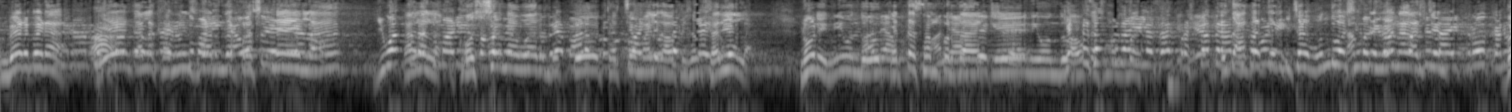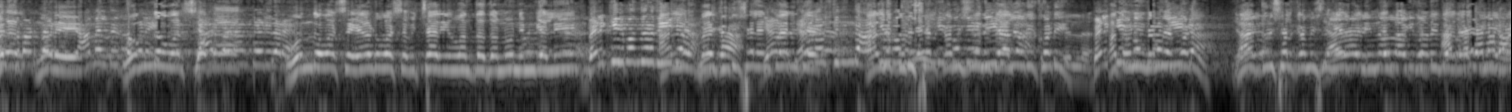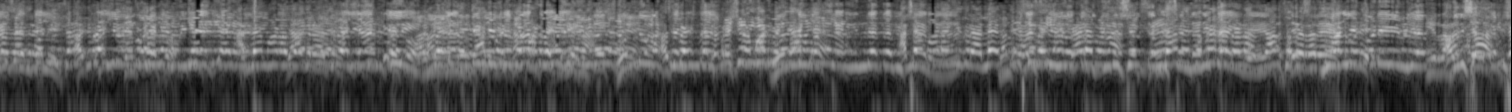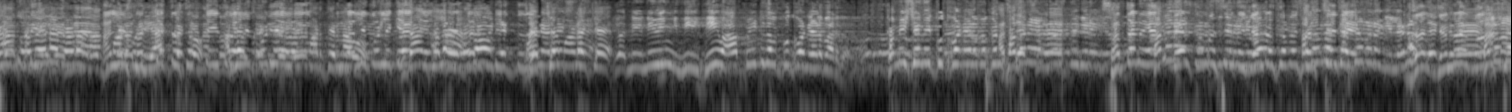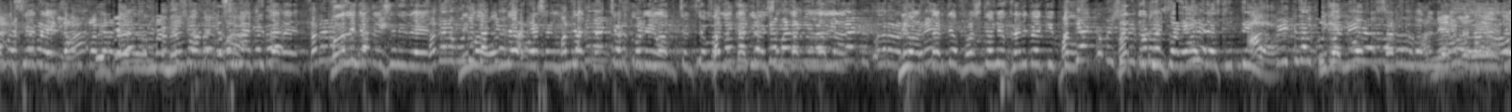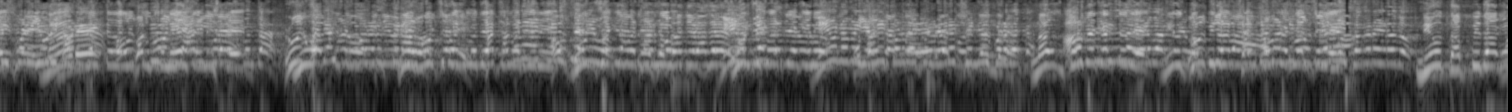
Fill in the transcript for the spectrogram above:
ಬೇಡ ಬೇಡ. ಏನಲ್ಲ ಕನ್ವಿನ್ಸ್ ಮಾಡಿದ ಪ್ರಶ್ನೆ ಇಲ್ಲ. ಕ್ವಶನ್ ಅವರ್ ಬಿಟ್ಟು ಚರ್ಚೆ ಮಾಡಲಿಕ್ಕೆ ಅವಕಾಶ ಸರಿಯಲ್ಲ. ನೋಡಿ ನೀವೊಂದು ಕೆಟ್ಟ ಸಂಪ್ರದಾಯಕ್ಕೆ ನೀವೊಂದು ಅವಕಾಶ. ವಿಚಾರ ಒಂದು ಮಾಡ್ತಾ ನೋಡಿ. ಒಂದು ವರ್ಷದ ಹೇಳಿದ್ದಾರೆ? ಒಂದು ವರ್ಷ ಎರಡು ವರ್ಷ ವಿಚಾರ ಇರುವಂತದ್ದನ್ನು ನಿಮ್ಗೆ ಅಲ್ಲಿ ಜುಡಿಷಿಯಲ್ ಎಂಕ್ವೈರಿ ಅಲ್ಲಿ ಜುಡಿಷಿಯಲ್ ಕಮಿಷನ್ ಇದೆ ಅಲ್ಲಿ ಕೊಡಿ ನಮಗೆ ಕೊಡಿ. ನಾನು ಜುಡಿಷಿಯಲ್ ಕಮಿಷನ್ ಹೇಳ್ತೇನೆ ಇನ್ನೊಂದು ಕೊಟ್ಟಿದ್ದಾರೆ ಒಂದು ವರ್ಷದಿಂದ ಒಂದು ಯಾಕೆ? ವರ್ಷ ಹಿಂದದ ವಿಚಾರ. ಜುಡಿಷಿಯಲ್ ಕಮಿಷನ್ ನಡೀತಾ ಇದೆ ಅಲ್ಲಿ. ಕೊಡಿ ಜುಡಿಷಿಯಲ್ ಕಮಿಷನ್ ಕೊಡಿ ಅಲ್ಲಿ ಮಾಡಿ. ಸತ್ಯಾಗ್ರಹ ಸತ್ಯ ಇದ್ರೆ ಅಲ್ಲಿ ಕೊಡಿ ಅಲ್ಲ, ಕೊಡ್ಲಿಕ್ಕೆ ನೀವು ಆ ಪೀಠದಲ್ಲಿ ಕೂತ್ಕೊಂಡು ಹೇಳಬಾರ್ದು ಕಮಿಷನ್ ಕುತ್ಕೊಂಡು ಹೇಳ್ಬೇಕು ಸದನ ಸಮಸ್ಯೆ ಇದೆ? ಜನರ ಸಭೆ ಚರ್ಚೆ ಇದೆ. ಜನರ ಸಮಸ್ಯೆ ಇದೆ ಕಾಲಿಂಗ್ ಇದೆ. ನಿಮ್ಮ ಒಂದೇ ವರ್ಷ ಹಿಂದೆ ಚರ್ಚೆ ಮಾಡ್ಕೊಂಡಿಲ್ಲ ಚರ್ಚೆ ಮಾಡ್ಲಿಕ್ಕೆ ಅಧಿವೇಶನ ಕರೆದಿಲ್ಲ ನೀವು ಫಸ್ಟ್ ನೀವು ಕರಿಬೇಕಿತ್ತು. ಹತ್ತು? ದಿವಸ ಯಾವುದೇ ಸುದ್ದಿ ಈಗ ಇವತ್ತು ಸಡನ್ ಬಂದು ನೀವು ಮಾಡ್ತೀರಿ? ನೀವು ತಪ್ಪಿದಾಗ ನೀವು ತಪ್ಪಿದಾಗ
